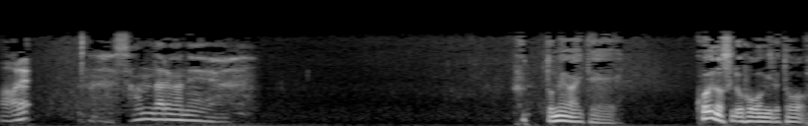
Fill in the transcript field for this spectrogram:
あれ？サンダルがねふっと目が開いて、声のする方を見ると、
